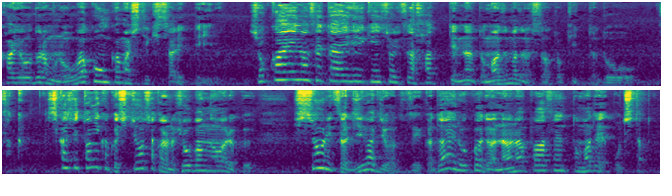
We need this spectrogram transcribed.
火曜ドラマのオワコン化が指摘されている。初回の世帯平均視聴率は8なんとまずまずのスタートを切った同作。しかしとにかく視聴者からの評判が悪く、視聴率はじわじわと低下。第6話では7%まで落ちたと。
